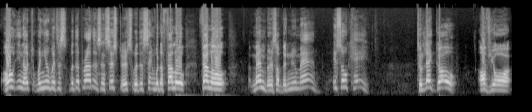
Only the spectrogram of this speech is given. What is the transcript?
Oh, you know, when you're with the, with the brothers and sisters, with the same, with the fellow fellow members of the new man, it's okay to let go of your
